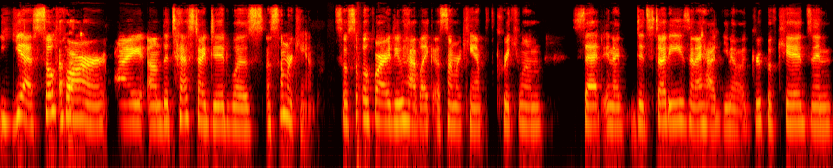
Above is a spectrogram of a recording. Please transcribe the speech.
Yes, so okay. far I um, the test I did was a summer camp. So so far I do have like a summer camp curriculum set, and I did studies, and I had you know a group of kids, and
